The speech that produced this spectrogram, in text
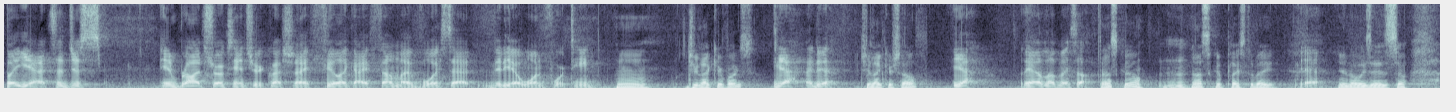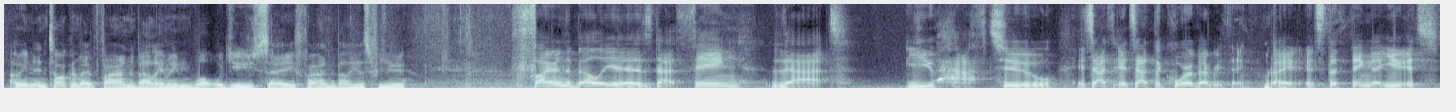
but yeah to just in broad strokes answer your question i feel like i found my voice at video 114 hmm. Do you like your voice? yeah i do Do you like yourself? yeah yeah i love myself That's cool. Mm-hmm. That's a good place to be. yeah It always is. So, I mean, in talking about fire in the belly, I mean, what would you say fire in the belly is for you? Fire in the belly is that thing that you have to it's at it's at the core of everything, right? It's the thing that you it's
